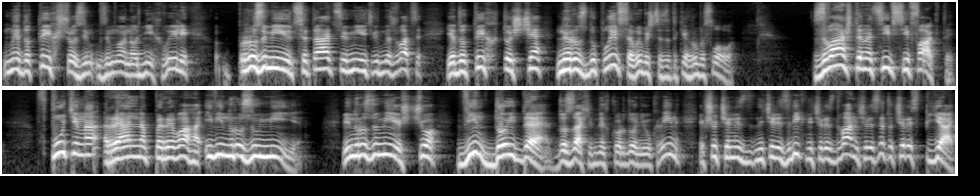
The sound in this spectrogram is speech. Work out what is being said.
не до тих, що зі мною на одній хвилі розуміють ситуацію, вміють відмежуватися. Я до тих, хто ще не роздуплився, вибачте за таке грубе слово. Зважте на ці всі факти. В Путіна реальна перевага, і він розуміє. Він розуміє, що він дойде до західних кордонів України, якщо не через рік, не через два, не через це, то через п'ять.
